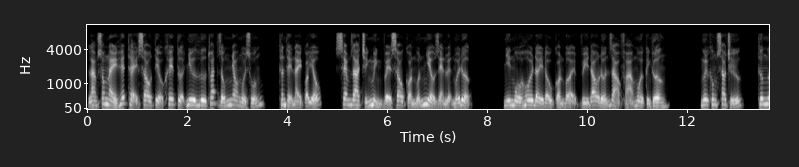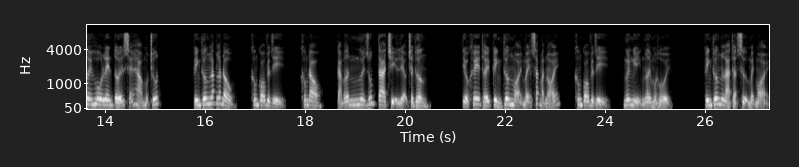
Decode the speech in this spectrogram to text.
Làm xong này hết thể sau tiểu khê tựa như hư thoát giống nhau ngồi xuống, thân thể này quá yếu, xem ra chính mình về sau còn muốn nhiều rèn luyện mới được. Nhìn mồ hôi đầy đầu còn bởi vì đau đớn rảo phá môi kinh thương. Ngươi không sao chứ, thương ngươi hô lên tới sẽ hảo một chút. Kinh thương lắc lắc đầu, không có việc gì, không đau, cảm ơn ngươi giúp ta trị liệu chân thương. Tiểu khê thấy kình thương mỏi mệt sắc mặt nói, không có việc gì, ngươi nghỉ ngơi một hồi. Kình thương là thật sự mệt mỏi,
